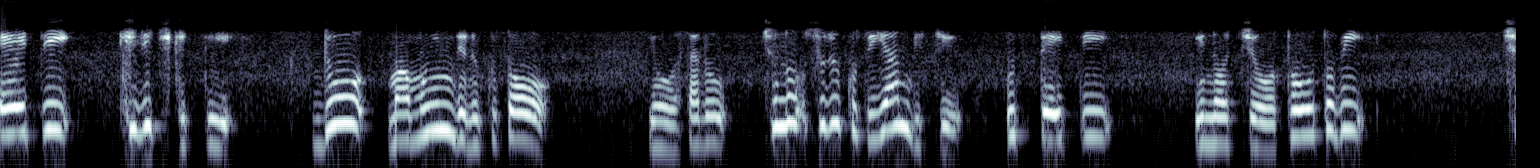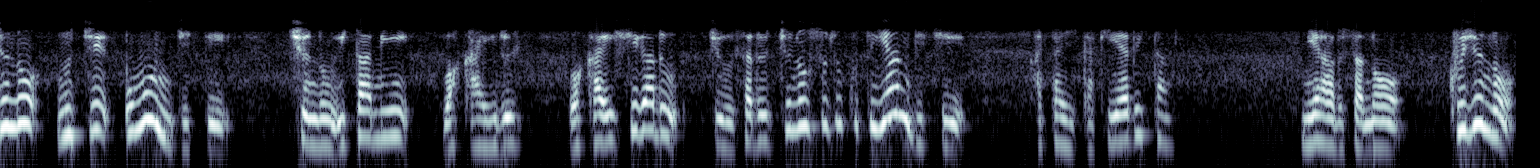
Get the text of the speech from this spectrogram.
えいて、きじちきて、どうまむいんでることを、ようさる、ちゅのすることやんびち、うっていて、命を尊び、ちゅのぬちうむんじて、ちゅの痛み、わかいる、わかいしがる、ちゅうさるちゅのすることやんびち、かたいかきやびたん。みはるさの、くじゅの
